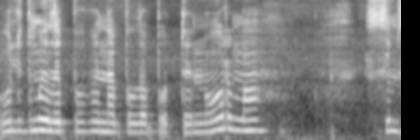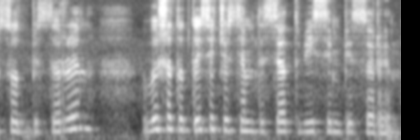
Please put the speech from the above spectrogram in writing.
у Людмили повинна була бути норма 700 бісерин. Вишито 1078 бісерин.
